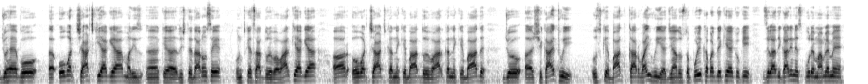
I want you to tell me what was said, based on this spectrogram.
जो है वो ओवर चार्ज किया गया, मरीज़ के रिश्तेदारों से, उनके साथ दुर्व्यवहार किया गया और ओवर चार्ज करने के बाद, दुर्व्यवहार करने के बाद जो शिकायत हुई उसके बाद कार्रवाई हुई है। जी हाँ दोस्तों, पूरी खबर देखिए क्योंकि जिलाधिकारी ने इस पूरे मामले में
